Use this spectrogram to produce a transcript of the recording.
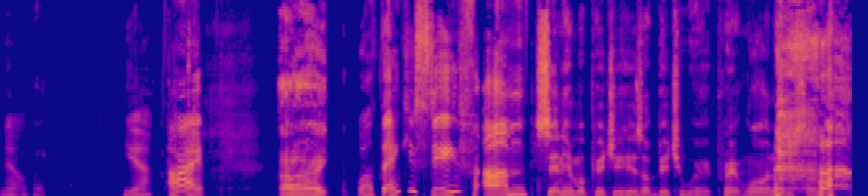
No. Yeah. All right. All right. Well, thank you, Steve. Um, Send him a picture of his obituary. Print one up and send it.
